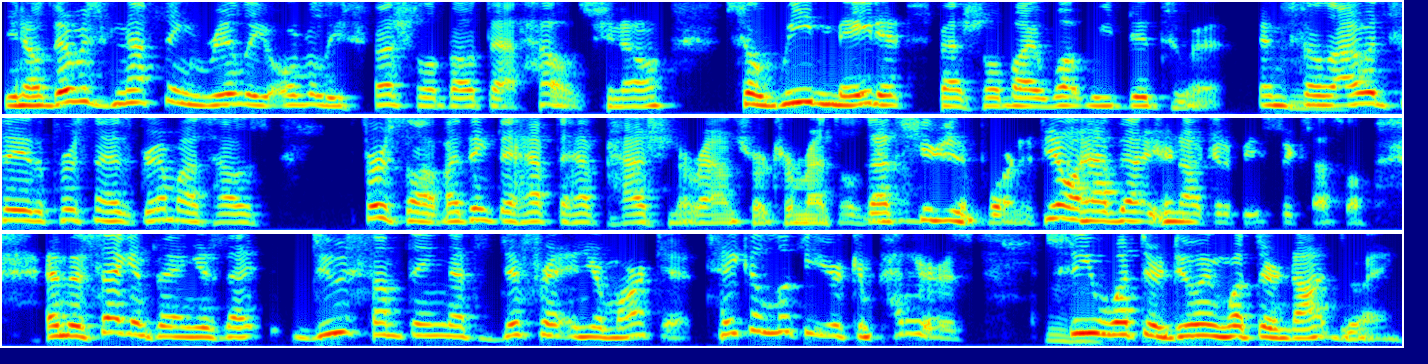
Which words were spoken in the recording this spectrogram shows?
You know, there was nothing really overly special about that house. You know, so we made it special by what we did to it. And so mm-hmm. I would say the person that has grandma's house first off, I think they have to have passion around short-term rentals. That's hugely important. If you don't have that, you're not going to be successful. And the second thing is that do something that's different in your market. Take a look at your competitors, mm-hmm. see what they're doing, what they're not doing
